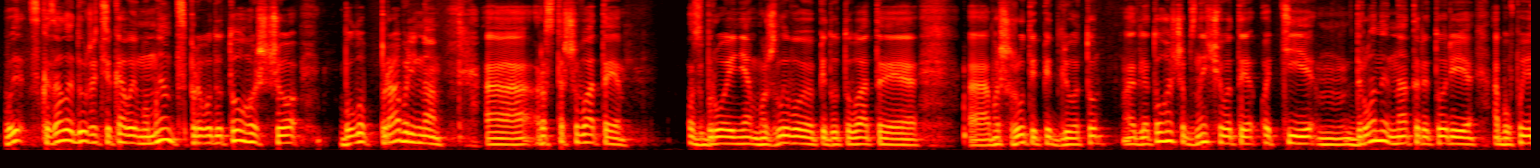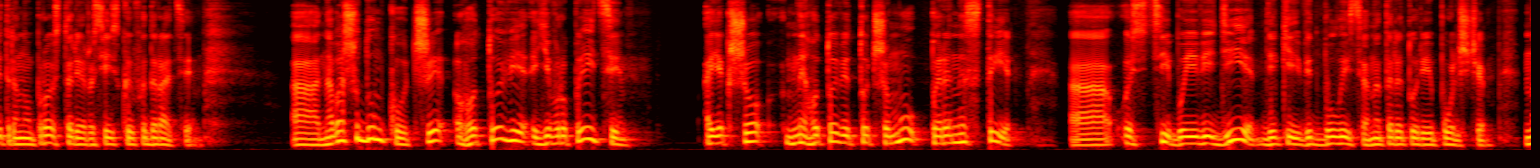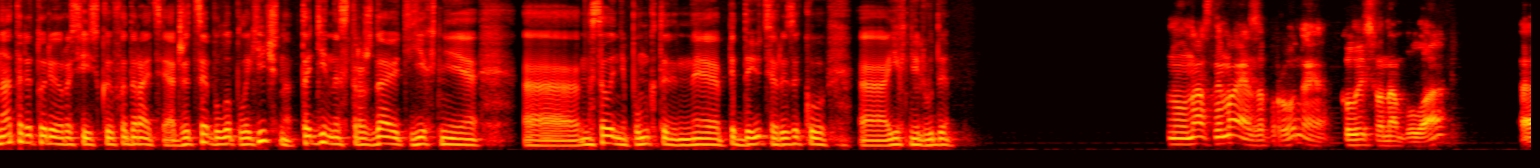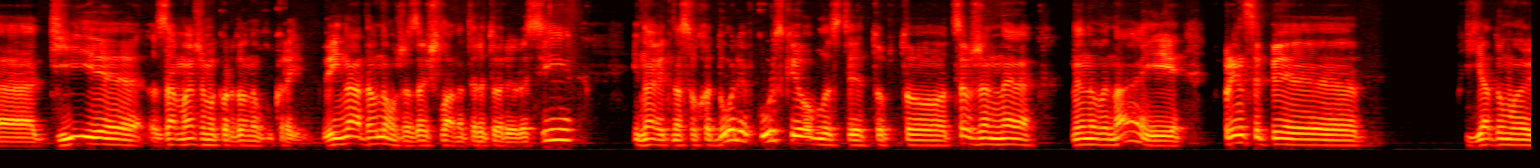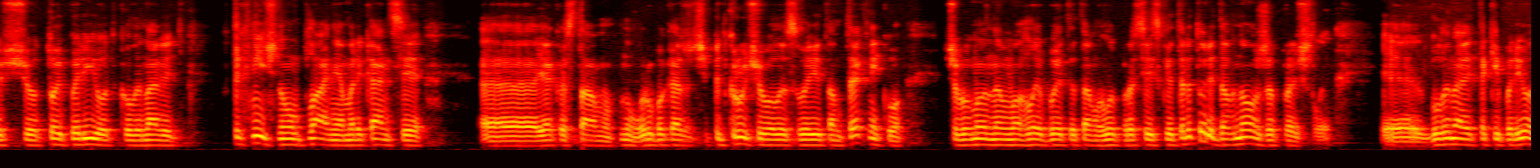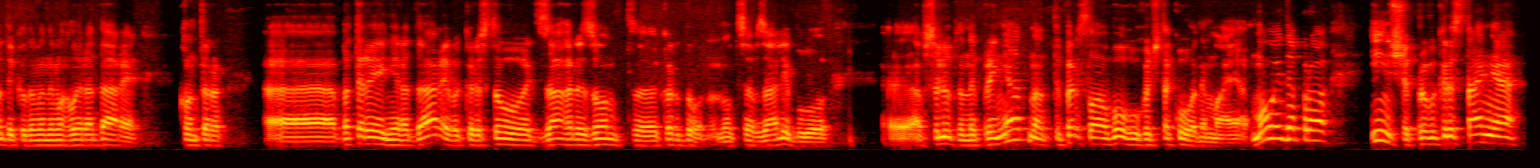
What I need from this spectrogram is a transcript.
Ви сказали дуже цікавий момент з приводу того, що було б правильно е, розташувати озброєння, можливо, підготувати е, маршрути підльоту е, для того, щоб знищувати оті дрони на території або в повітряному просторі Російської Федерації. А на вашу думку, чи готові європейці, а якщо не готові, то чому перенести а, ось ці бойові дії, які відбулися на території Польщі, на територію Російської Федерації? Адже це було б логічно, тоді не страждають їхні е, населені пункти, не піддаються ризику е, їхні люди. Ну, у нас немає заборони, колись вона була. Е, діє за межами кордонів України. Війна давно вже зайшла на територію Росії і навіть на Суходолі в Курській області. Тобто, це вже не, не новина. І, в принципі, я думаю, що той період, коли навіть в технічному плані американці е, якось там, ну грубо кажучи, підкручували свою там техніку, щоб ми не могли бити там глиб російської території, давно вже пройшли. Е, були навіть такі періоди, коли ми не могли радари контр. е, Батарейні радари використовувати за горизонт е, кордону. Ну це взагалі було абсолютно неприйнятно. Тепер, слава Богу, хоч такого немає. Мова йде про інше, про використання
